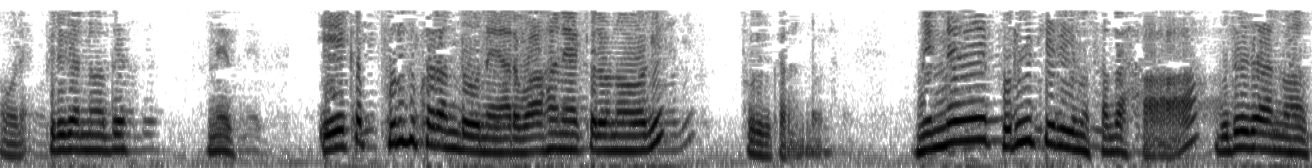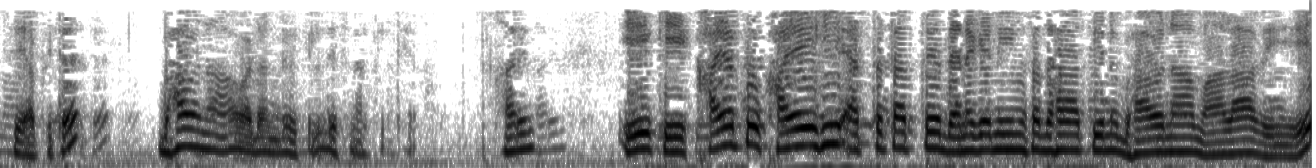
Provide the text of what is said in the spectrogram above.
ඕනේ. පිළිගන්නවද? නේද? ඒක පුරුදු කරන්න ඕනේ. අර වාහනයක් කරනවා වගේ පුරුදු කරන්න ඕනේ. මෙන්න මේ පුරුදු කිරීම සඳහා බුදුරජාණන් වහන්සේ අපිට භාවනාව වඩන්න කියලා දේශනා කළා තියෙනවා. හරිද? ඒකේ කයතු කයෙහි ඇත්ත తත්වය දැන ගැනීම සඳහා තියෙන භාවනා මාලාවේ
